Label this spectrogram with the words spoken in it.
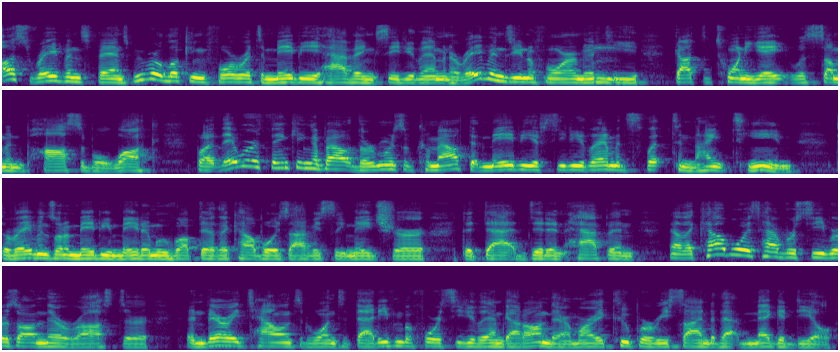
us Ravens fans, we were looking forward to maybe having CeeDee Lamb in a Ravens uniform if hmm. he got to 28 with some impossible luck. But they were thinking about the rumors have come out that maybe if CeeDee Lamb had slipped to 19, the Ravens would have maybe made a move up there. The Cowboys obviously made sure that that didn't happen. Now, the Cowboys have receivers on their roster and very talented ones at that. Even before CeeDee Lamb got on there, Amari Cooper re signed to that mega deal.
